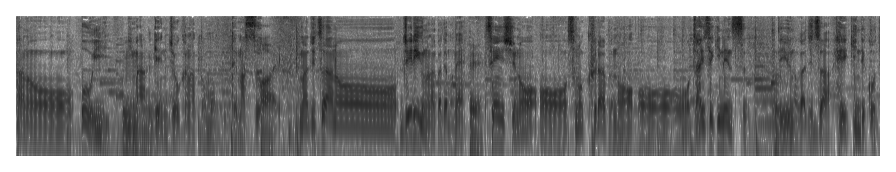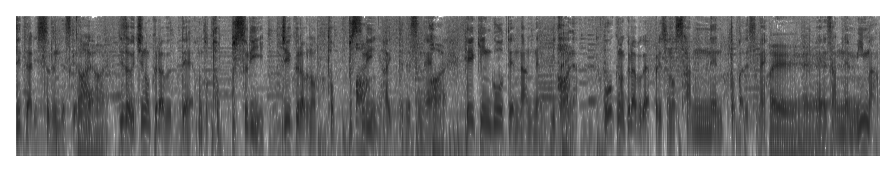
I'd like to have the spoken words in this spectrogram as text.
あのー、多い今、現状かなと思ってます、はい。まあ、実はあのー、J リーグの中でもね、ええ、選手のそのクラブの在籍年数っていうのが実は平均でこう出たりするんですけども、はいはい、実はうちのクラブって本当トップ 3J クラブのトップ3に入ってですね、はい、平均 5. 点何年みたいな、はい、多くのクラブがやっぱりその3年とかですね、えー、3年未満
